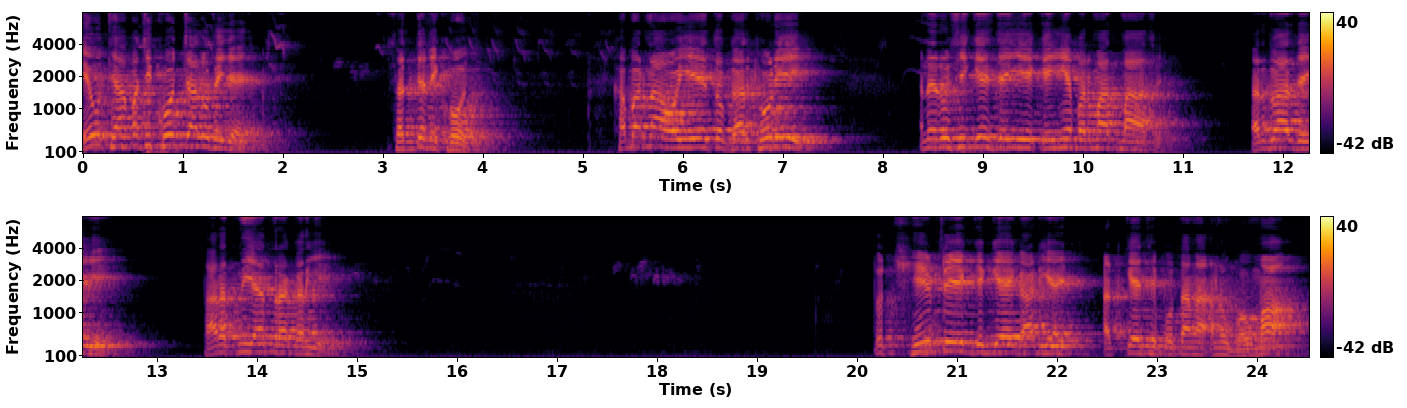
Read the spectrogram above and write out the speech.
એવું થયા પછી ખોજ ચાલુ થઈ જાય છે. સત્યની ખોજ. ખબર ના હોઈએ તો ઘર છોડી અને ઋષિકેશ જઈએ કે અહીંયા પરમાત્મા હશે. હરિદ્વાર જઈએ, ભારતની યાત્રા કરીએ. તો છેવટે એક જગ્યાએ ગાડી અટકે છે પોતાના અનુભવમાં.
